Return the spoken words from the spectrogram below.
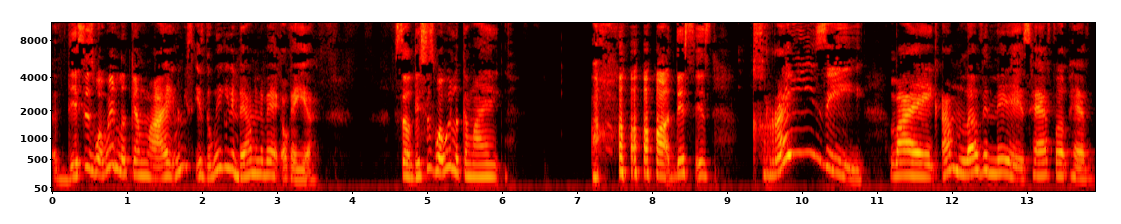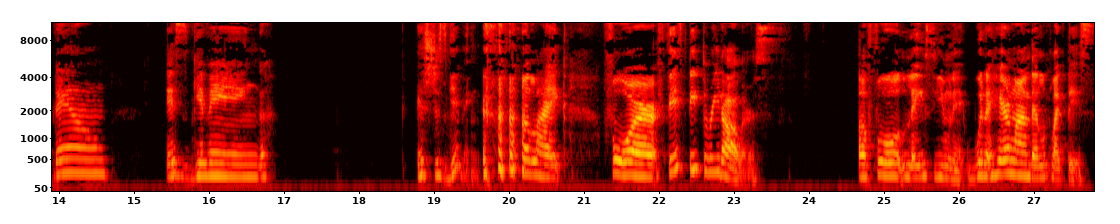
this is what we're looking like. Let me see. Is the wig even down in the back? Okay, yeah. So this is what we're looking like. this is crazy. Like, I'm loving this. Half up, half down. It's giving. It's just giving. like, for $53, a full lace unit with a hairline that look like this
